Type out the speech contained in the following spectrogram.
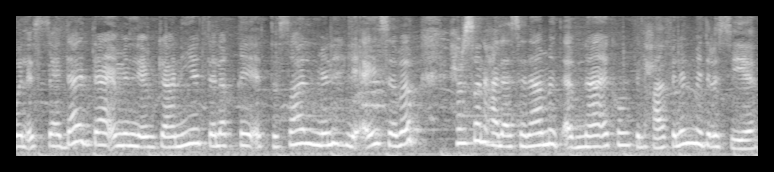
والاستعداد دائما لإمكانية تلقي اتصال منه لأي سبب حرصا على سلامة أبنائكم في الحافلة المدرسية.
